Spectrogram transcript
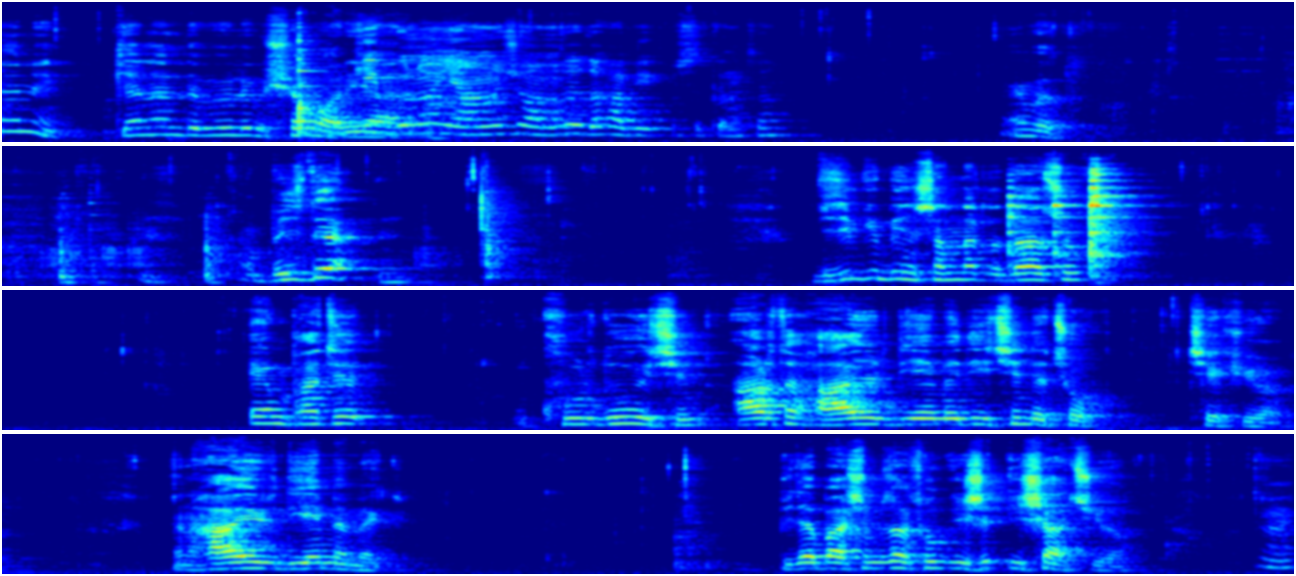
Yani genelde böyle bir şey var Ki bunun yanlış olması daha büyük bir sıkıntı. Evet. Bizde bizim gibi insanlar da daha çok empati kurduğu için artı hayır diyemediği için de çok çekiyor. Yani hayır diyememek. Bir de başımıza çok iş, iş açıyor. Evet.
